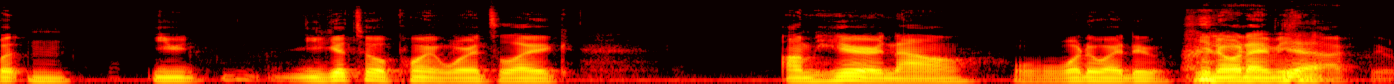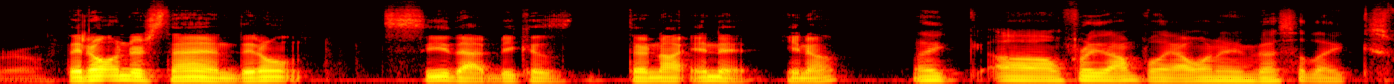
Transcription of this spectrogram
But Mm. you you get to a point where it's like I'm here now. What do I do? You know what I mean? Yeah. Exactly, bro. They don't understand. They don't see that because they're not in it. You know? Like um for example, like I want to invest in like s-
